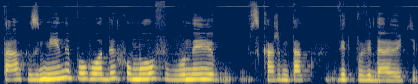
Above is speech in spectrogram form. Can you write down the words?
Так, зміни погодних умов, вони, скажімо так, відповідають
